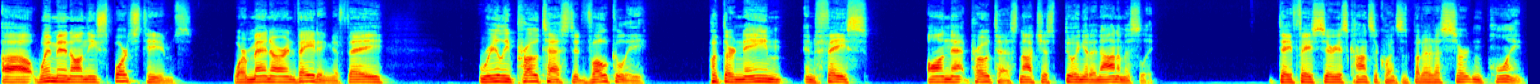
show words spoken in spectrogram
uh, women on these sports teams where men are invading. If they really protest it vocally, put their name and face on that protest, not just doing it anonymously, they face serious consequences. But at a certain point,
